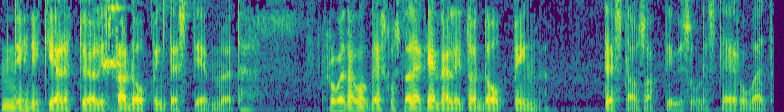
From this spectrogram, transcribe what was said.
niin, niin kiellettyä listaa doping-testien myötä. Ruvetaanko keskustelemaan Kenneliiton doping-testausaktiivisuudesta? Ei ruveta.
